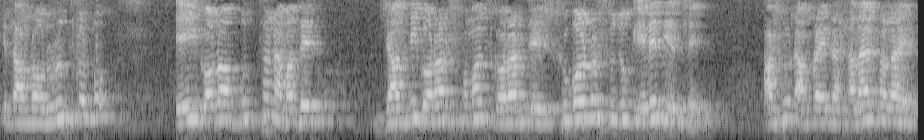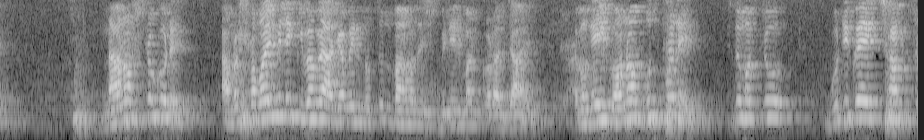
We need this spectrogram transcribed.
কিন্তু আমরা অনুরোধ করব, এই গণ অভ্যুত্থান আমাদের জাতি গড়ার, সমাজ গড়ার যে সুবর্ণ সুযোগ এনে দিয়েছে, আসুন আমরা এটা হেলায় ফেলায় না নষ্ট করে আমরা সবাই মিলে কীভাবে আগামীর নতুন বাংলাদেশ বিনির্মাণ করা যায় এবং এই গণ অভ্যুত্থানে শুধুমাত্র গুটি কয়েক ছাত্র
